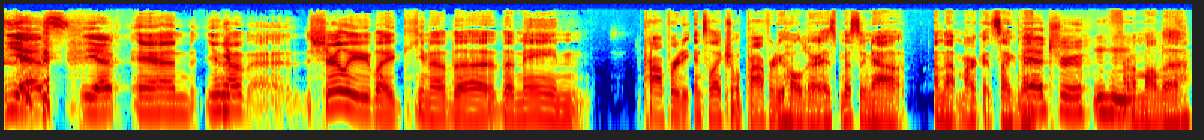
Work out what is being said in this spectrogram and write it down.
Yes. yep. and you know uh, surely like you know the the main property intellectual property holder is missing out on that market segment Yeah, true. Mhm. from all the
